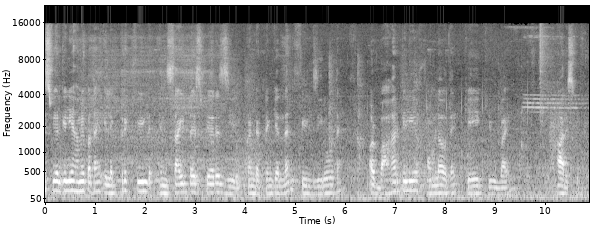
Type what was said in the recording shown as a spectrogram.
स्फीयर के लिए हमें पता है electric field inside the sphere is zero conducting के अंदर फ़ील्ड ज़ीरो होता है और बाहर के लिए फॉर्मूला होता है के क्यू बाई आर स्क्वेयर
